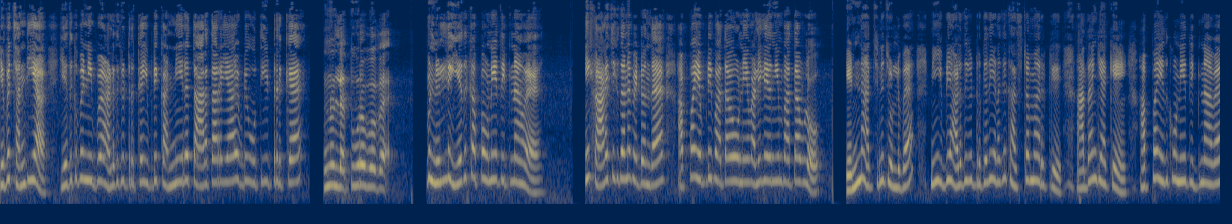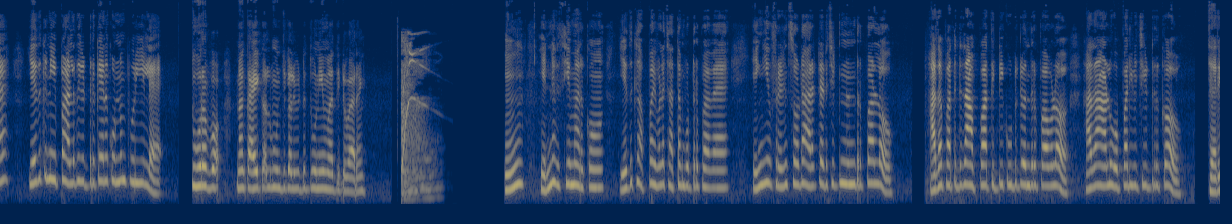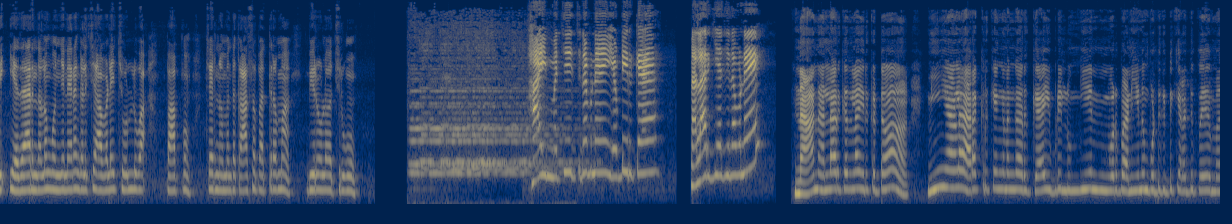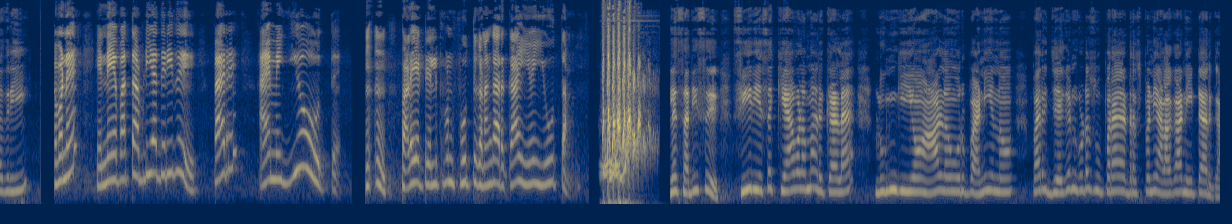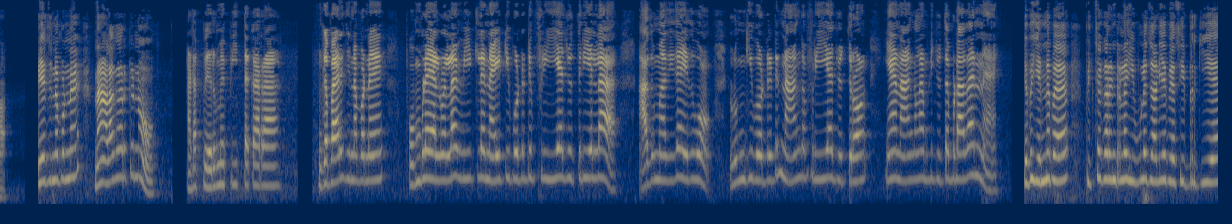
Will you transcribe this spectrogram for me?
இப்ப சந்தியா எதுக்கு போய் நீ போய் அழுதுகிட்டு இருக்க? இப்படி கண்ணீரை தார தாரையா இப்படி ஊத்திட்டு இருக்க? ஒன்றும் இல்லை தூர போவ. இப்ப நில்லு எதுக்கு அப்பா உன்னைய திட்டினாவ? நீ காலேஜுக்கு தானே போயிட்டு வந்த? அப்பா எப்படி பார்த்தா உன்னைய வழியில எங்கேயும் பார்த்தாவளோ? என்ன ஆச்சுன்னு சொல்லுவ? நீ இப்படி அழுதுகிட்டு இருக்கிறது எனக்கு கஷ்டமா இருக்கு. அதான் கேக்கேன். அப்பா எதுக்கு உன்னைய திட்டினாவ? எதுக்கு நீ இப்ப அழுதுகிட்டு இருக்க? எனக்கு ஒன்றும் புரியல. தூர போ. நான் கை கால் மூஞ்சி கழுவிட்டு துணியை மாற்றிட்டு வரேன். ம் என்ன விஷயமா இருக்கும்? எதுக்கு அப்பா இவ்வளோ சத்தம் போட்டிருப்பாவ? எங்கேயும் ஃப்ரெண்ட்ஸோட அரட்டை அடிச்சிட்டு நின்றுருப்பாளோ? அதை பார்த்துட்டு தான் அப்பா திட்டி கூட்டிட்டு வந்திருப்பாவளோ? அதான் ஆளு ஒப்பாரி வச்சுக்கிட்டு இருக்கோ சரி எதா இருந்தாலும் கொஞ்ச நேரம் கழிச்சு அவளே சொல்லுவா. பார்ப்போம் சரி நம்ம இந்த காசை பத்திரமா பீரோவில் வச்சிருவோம். ஹாய் மச்சி சின்னவனே எப்படி இருக்க? நல்லா இருக்கியா சின்னவனே நான் நல்லா இருக்கிறதெல்லாம் இருக்கட்டும். நீ ஆள அரக்கிருக்கெங்கனங்க இருக்க? இப்படி லுங்கியும் ஒரு பனியனும் போட்டுக்கிட்டு கிளட்டு போய மாதிரி. என்னைய பார்த்தா அப்படியா தெரியுது? ஐ அம் யூத் பழைய டெலிஃபோன் பூத்து கணங்கா இருக்கா? இவன் யூத்தா இல்லை சதீஷு சீரியஸாக கேவலமாக இருக்காள? லுங்கியும் ஆளும் ஒரு பனியனும் பாரு ஜெகன் கூட சூப்பராக ட்ரெஸ் பண்ணி அழகா நீட்டாக இருக்கான். ஏ சின்ன பொண்ணு நான் அழகா இருக்கணும்? அட பெருமை பீத்தக்காரா. இங்க பாரு சின்ன பொண்ணு. பொம்பளை ஆள்வெல்லாம் வீட்ல நைட்டி போட்டுட்டு ஃப்ரீயா சுத்துறியல்ல அது மாதிரி தான் இதுவும் லுங்கி போட்டுட்டு நாங்க ஃப்ரீயா சுத்துறோம். ஏன் நாங்களாம் அப்படி சுத்தப்படாதா என்ன? இப்ப என்னப்ப பிச்சைக்காரன் எல்லாம் இவ்வளவு ஜாலியா பேசிட்டு இருக்கியே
